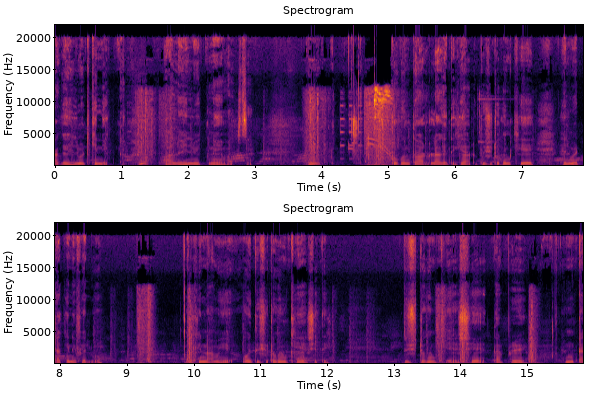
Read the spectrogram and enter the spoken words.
আগে হেলমেট কিনি একটা। ভালো হেলমেট নেই আমার কাছে। টোকেন তো আরও লাগে দেখি আর দুশো টোকেন খেয়ে হেলমেটটা কিনে ফেলব। দেখি না আমি ওই দুশো টোকেন খেয়ে আসি দেখি। দুশো টোকেন খেয়ে এসে তারপরে হেলমেটটা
